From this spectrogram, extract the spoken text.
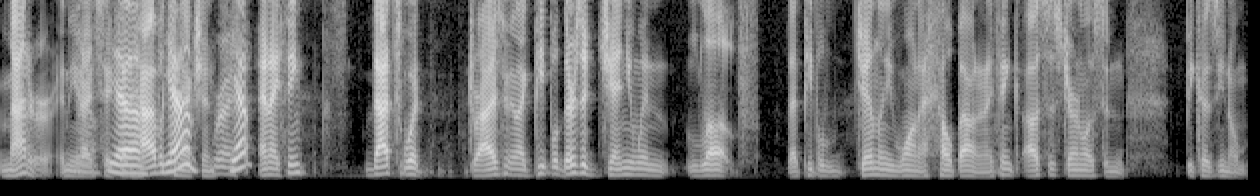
matter in the United States Yeah. and have a Yeah. connection. Right. Yep. And I think that's what drives me. Like people, there's a genuine love that people genuinely want to help out. And I think us as journalists, and because you know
